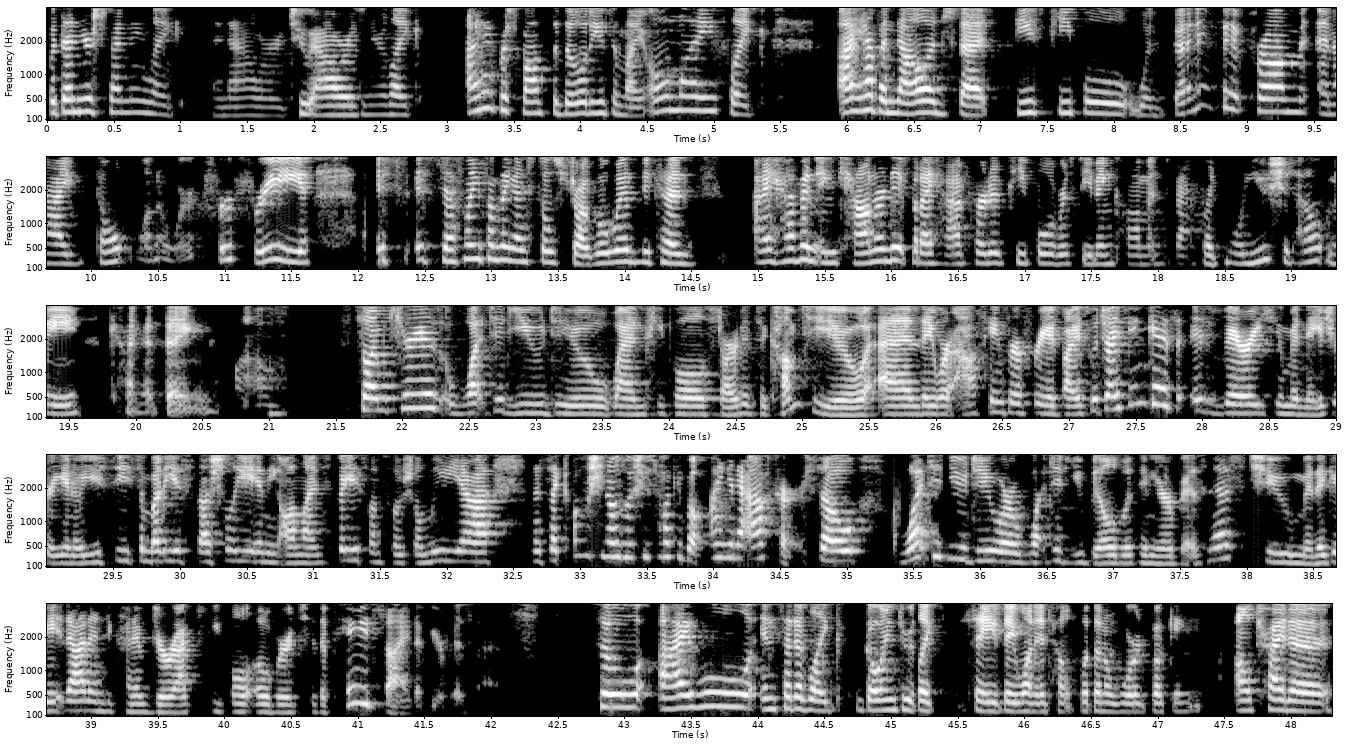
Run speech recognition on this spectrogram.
But then you're spending like an hour, two hours, and you're like, "I have responsibilities in my own life. Like." I have a knowledge that these people would benefit from and I don't want to work for free. It's it's definitely something I still struggle with because I haven't encountered it, but I have heard of people receiving comments back like, "Well, you should help me," kind of thing. Wow. So I'm curious, what did you do when people started to come to you and they were asking for free advice, which I think is is very human nature. You know, you see somebody, especially in the online space on social media, and it's like, oh, she knows what she's talking about. I'm going to ask her. So, what did you do, or what did you build within your business to mitigate that and to kind of direct people over to the paid side of your business? So I will instead of like going through like say they wanted help with an award booking, I'll try to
